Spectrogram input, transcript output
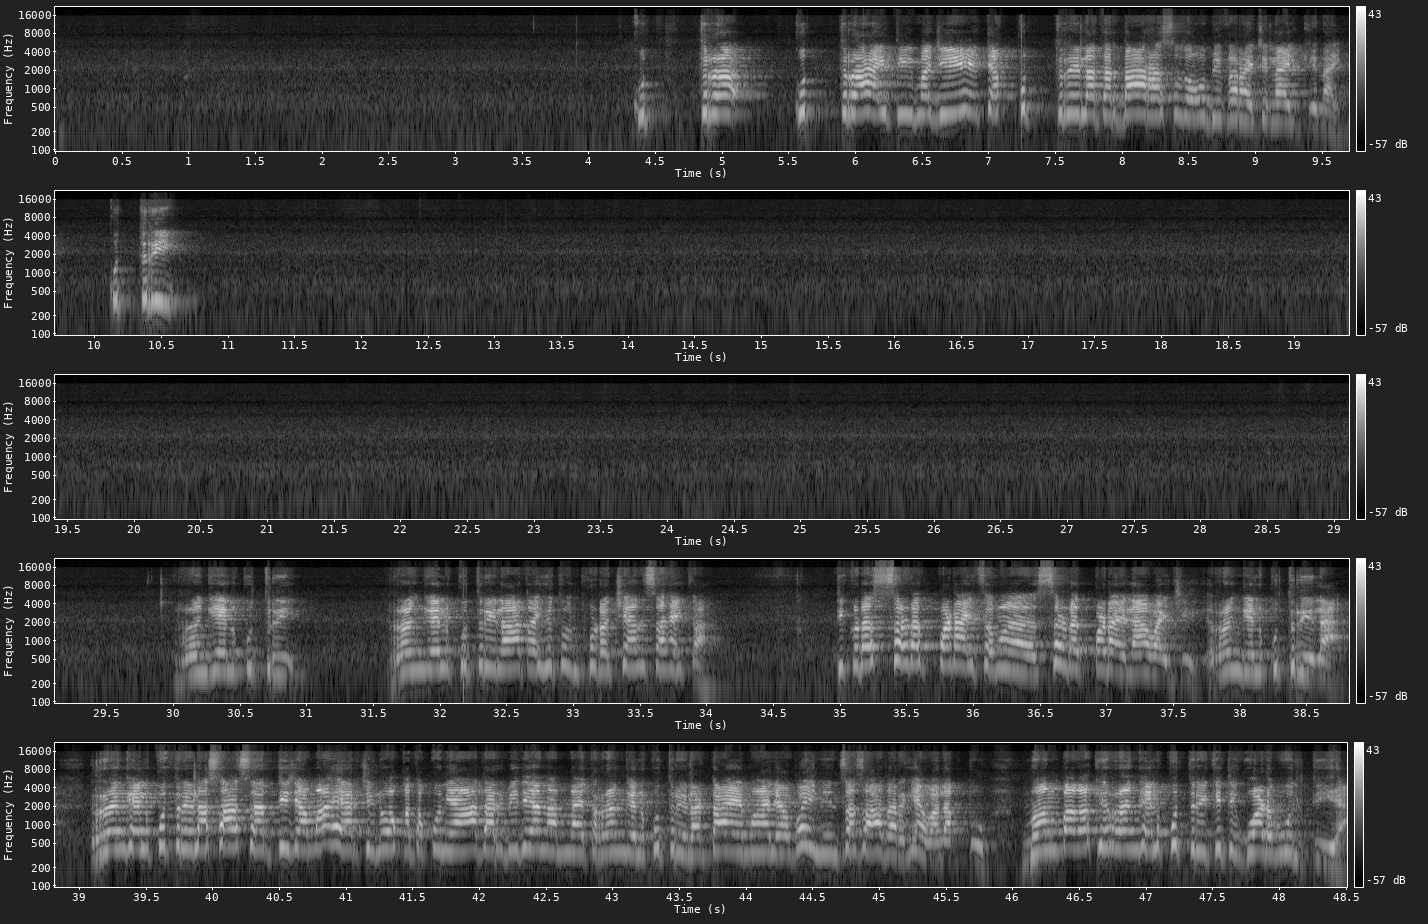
कुत्र कुत्र आहे ती म्हणजे त्या कुत्रीला तर दारा सुद्धा उभी करायची लायकी नाही. कुत्री. रंगेल कुत्री. रंगेल कुत्रीला आता इथून पुढं चान्स आहे का? तिकडं सडत पडायचं सडत पडायला लावायची रंगेल कुत्रीला. रंगेल कुत्रीला सासर तिच्या माहेरची लोक तर कुणी आधार बी देणार नाही तर रंगेल कुत्रीला टाइम आल्या बहिणींचाच आधार घ्यावा लागतो. मग बघा की रंगेल कुत्री किती गोड बोलती या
